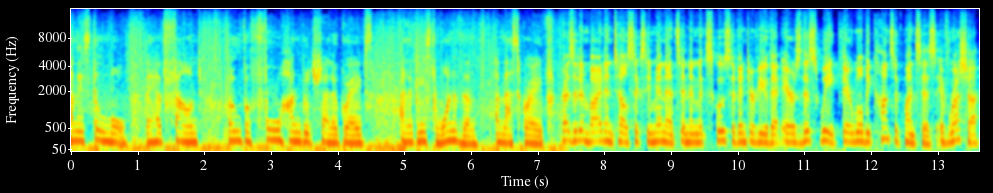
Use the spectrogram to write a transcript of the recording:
and there's still more. They have found over 400 shallow graves and at least one of them a mass grave. President Biden tells 60 Minutes in an exclusive interview that airs this week there will be consequences if Russia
